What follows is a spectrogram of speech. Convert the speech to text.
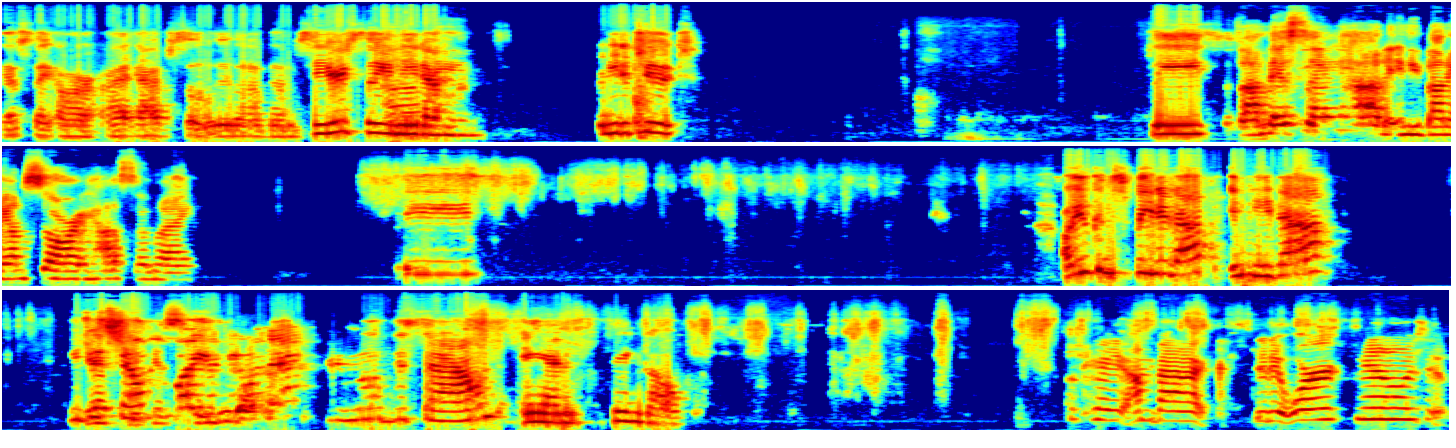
Yes, they are. I absolutely love them. Seriously, Anita, mean, we need a toot. Please, if I miss saying hi to anybody, I'm sorry. Hi, somebody. please. Oh, you can speed it up, Anita. You Yes, just you tell me can while you're doing that. Remove the sound and bingo. Okay, I'm back. Did it work now? Is it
